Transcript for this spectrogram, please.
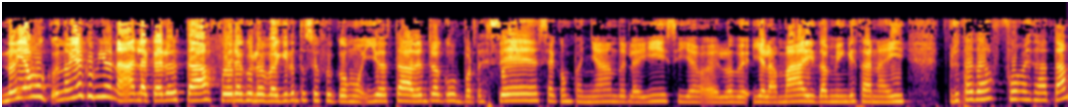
no habíamos, no había comido nada, la Caro estaba afuera con los vaqueros, entonces fue como, yo estaba adentro como por decencia, acompañando a la Isi y a, los de- y a la Mari también que estaban ahí, pero estaba tan fome, estaba tan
